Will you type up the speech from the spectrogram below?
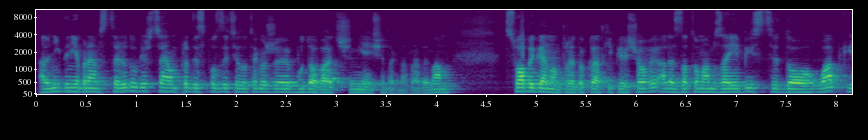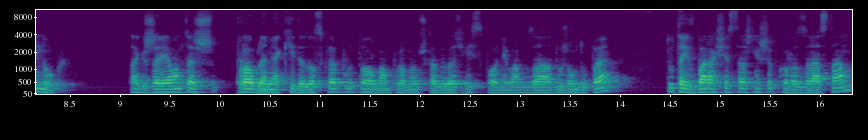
ale nigdy nie brałem sterydów. Wiesz co, ja mam predyspozycję do tego, żeby budować mięśnie tak naprawdę. Mam słaby gen mam trochę do klatki piersiowej, ale za to mam zajebisty do łap i nóg. Także ja mam też problem, jak idę do sklepu, to mam problem na przykład wybrać jakieś spodnie, mam za dużą dupę. Tutaj w barach się strasznie szybko rozrastam.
